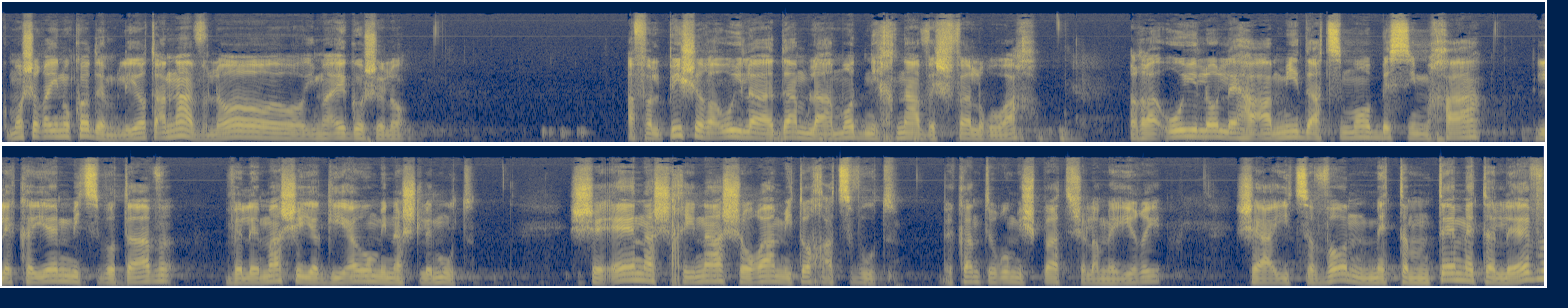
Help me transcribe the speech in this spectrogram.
כמו שראינו קודם, להיות עניו, לא עם האגו שלו. אף על פי שראוי לאדם לעמוד נכנע ושפל רוח, ראוי לו להעמיד עצמו בשמחה לקיים מצוותיו ולמה שיגיעהו מן השלמות, שאין השכינה שורה מתוך עצבות. וכאן תראו משפט של המאירי, שהעיצבון מטמטם את הלב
